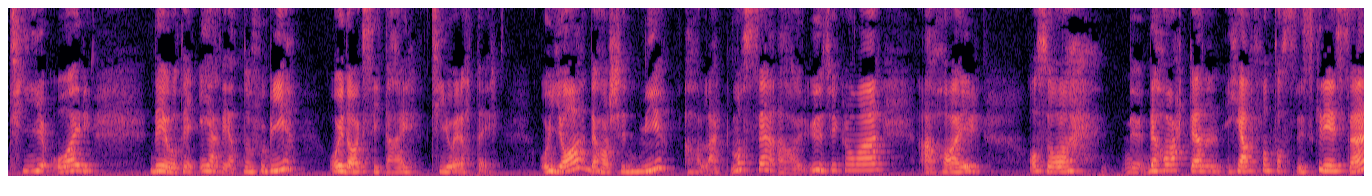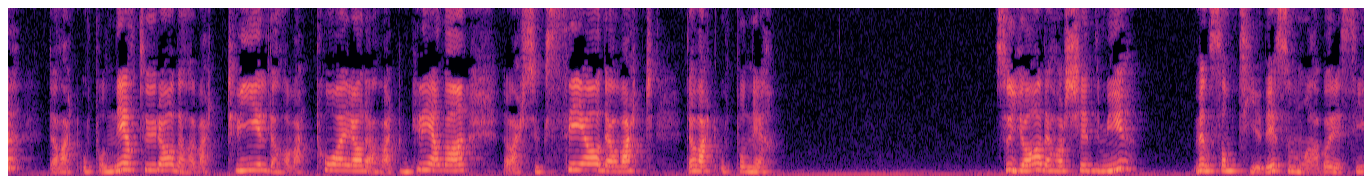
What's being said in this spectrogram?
ti år! Det er jo til evigheten og forbi. Og i dag sitter jeg her ti år etter. Og ja, det har skjedd mye. Jeg har lært masse. Jeg har utvikla meg. Jeg har Altså Det har vært en helt fantastisk reise. Det har vært opp- og nedturer, det har vært tvil, det har vært tårer, det har vært gleder, det har vært suksesser, det har vært, det har vært opp og ned. Så ja, det har skjedd mye, men samtidig så må jeg bare si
